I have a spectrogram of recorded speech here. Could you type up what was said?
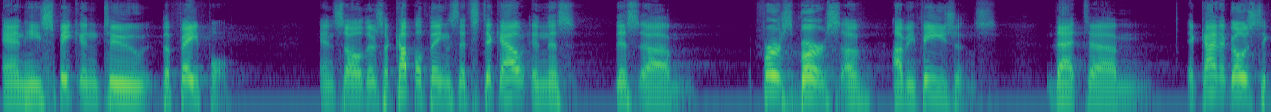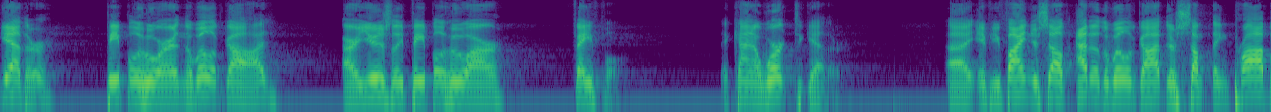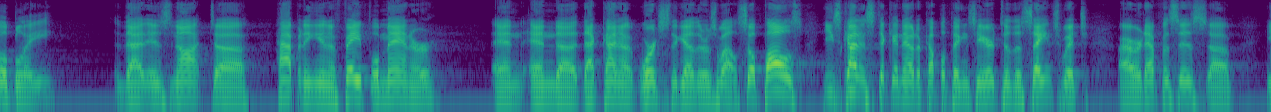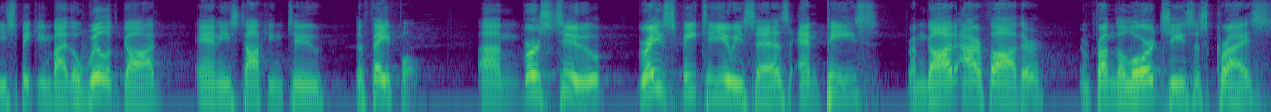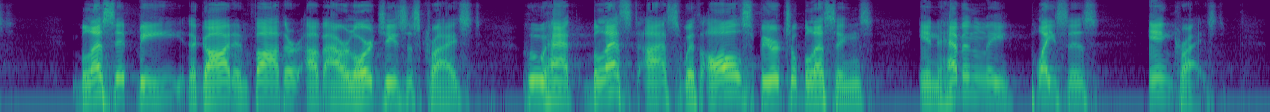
and he's speaking to the faithful. And so there's a couple things that stick out in this this um, first verse of of Ephesians that um, it kind of goes together. People who are in the will of God are usually people who are faithful. They kind of work together. Uh, if you find yourself out of the will of God, there's something probably that is not uh, happening in a faithful manner. and and uh, that kind of works together as well. So Paul's he's kind of sticking out a couple things here to the saints which are at Ephesus. Uh, he's speaking by the will of God, and he's talking to the faithful. Um, verse two: Grace be to you, he says, and peace from God our Father and from the Lord Jesus Christ. Blessed be the God and Father of our Lord Jesus Christ, who hath blessed us with all spiritual blessings in heavenly places in Christ.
